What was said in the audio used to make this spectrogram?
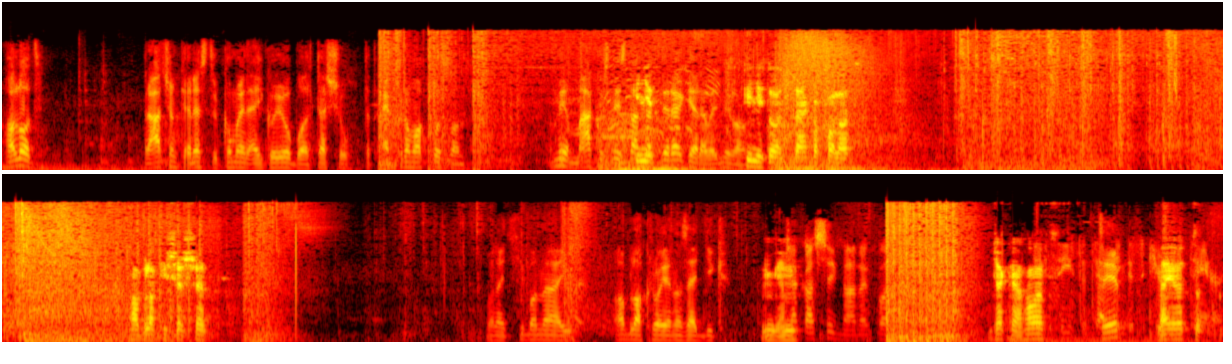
Hallod? Rácson keresztül komolyan egy golyóból, tesó. Tehát ekkora makkod van. Mi a mákos tésztát Kinyit- reggelre, vagy mi van? Kinyitották a falat. Ablak is esett. Van egy hiba nájuk. Ablakról jön az egyik. Igen. Szűny már meg van. Jackal halt. Ceased attempting to secure the Lejött.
